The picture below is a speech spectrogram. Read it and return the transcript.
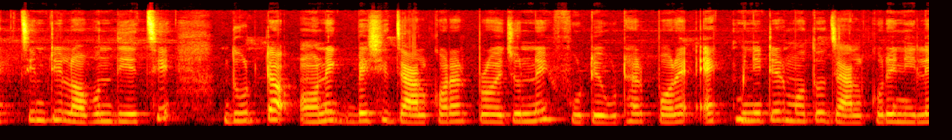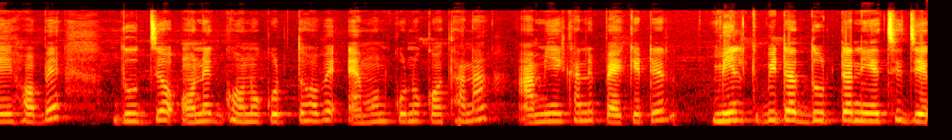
এক চিমটি লবণ দিয়েছি। দুধটা অনেক বেশি জাল করার প্রয়োজন নেই, ফুটে ওঠার পরে এক মিনিটের মতো জাল করে নিলেই হবে। দুধ যে অনেক ঘন করতে হবে এমন কোনো কথা না। আমি এখানে প্যাকেটের মিল্ক বিটার দুধটা নিয়েছি, যে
